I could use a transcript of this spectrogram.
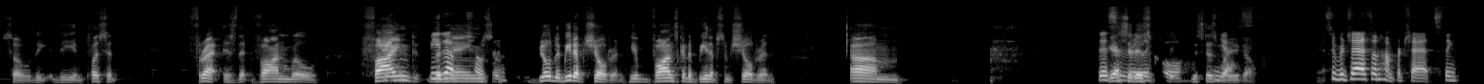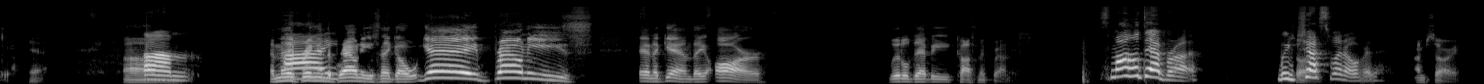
So the the implicit threat is that Von will find the beat up names children. build to beat up children. He Von's going to beat up some children. Um, This yes, is it really is. cool. This is where you go. Yeah. Super chats and humper chats. Thank you. Um, Um, and then they bring in the brownies and they go, "Yay, brownies!" And again, they are little Debbie cosmic brownies. small Deborah. We Sorry. just went over this. I'm sorry,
